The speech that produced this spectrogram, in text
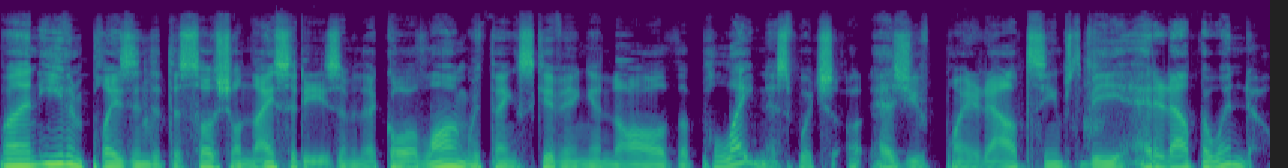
Well, and even plays into the social niceties I mean, that go along with Thanksgiving and all the politeness, which, uh, as you've pointed out, seems to be headed out the window.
